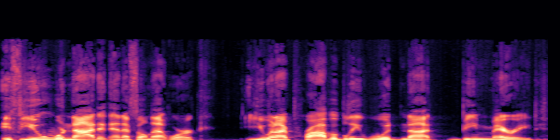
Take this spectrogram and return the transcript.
if you were not at NFL Network, you and I probably would not be married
